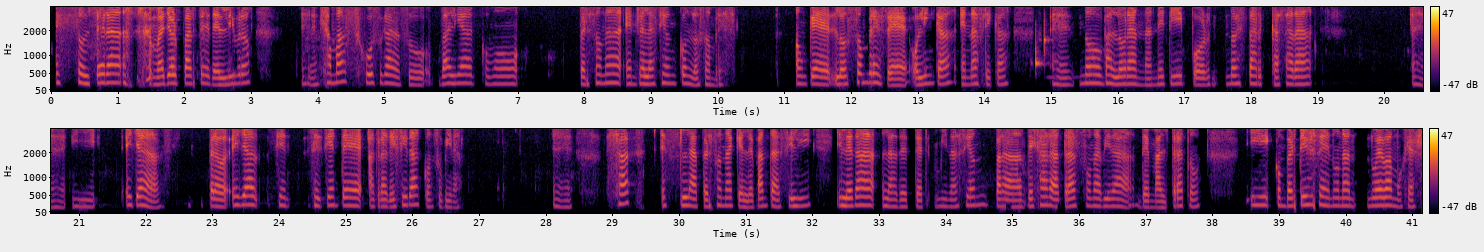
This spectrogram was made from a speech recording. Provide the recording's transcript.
Es soltera la mayor parte del libro. Eh, jamás juzga su Valia como persona en relación con los hombres. Aunque los hombres de Olinka en África eh, no valoran a Nettie por no estar casada eh, y ella, pero ella se siente agradecida con su vida. Eh, Shaq es la persona que levanta a Silly y le da la determinación para dejar atrás una vida de maltrato y convertirse en una nueva mujer.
